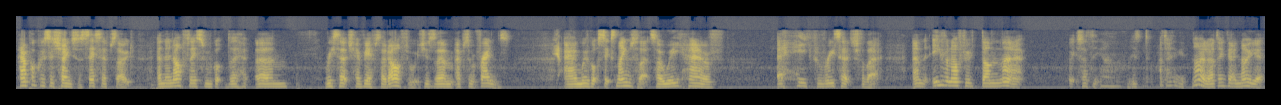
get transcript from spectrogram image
how podcast has changed to this episode, and then after this we've got the um, research heavy episode after, which is um, absent friends, Yeah. and we've got six names for that. So we have a heap of research for that, and even after we've done that, which I think oh, is I don't think no, I don't think I know yet.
